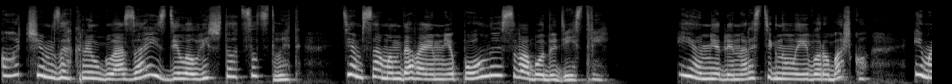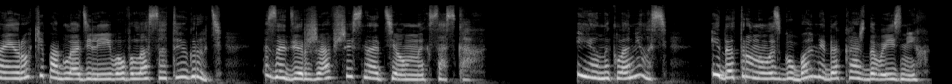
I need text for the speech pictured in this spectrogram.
Отчим закрыл глаза и сделал вид, что отсутствует — тем самым давая мне полную свободу действий. Я медленно расстегнула его рубашку, и мои руки погладили его волосатую грудь, задержавшись на темных сосках. Я наклонилась и дотронулась губами до каждого из них,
